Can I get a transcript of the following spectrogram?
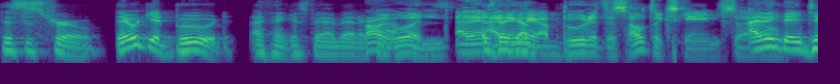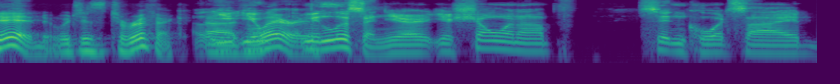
This is true. They would get booed, I think, as fan banner. Probably wouldn't. I, I think they got, they got, booed at the Celtics game. So I think they did, which is terrific. Uh, you, you, hilarious. I mean, listen, you're you're showing up sitting courtside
